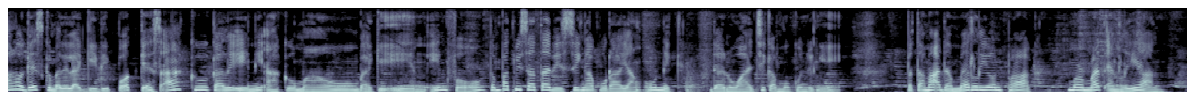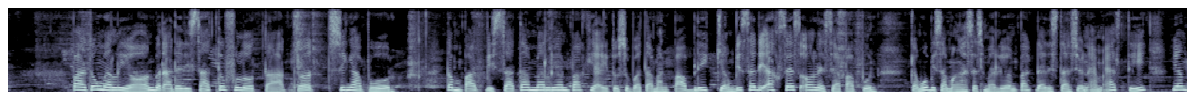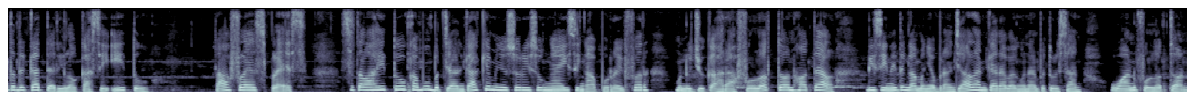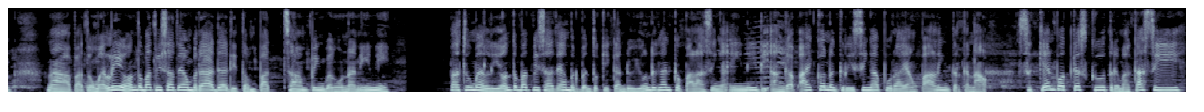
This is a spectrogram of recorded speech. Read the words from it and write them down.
Halo guys, kembali lagi di podcast aku. Kali ini aku mau bagiin info tempat wisata di Singapura yang unik dan wajib kamu kunjungi. Pertama ada Merlion Park, Mermaid and Lion. Patung Merlion berada di satu Fulota Road, Singapura. Tempat wisata Merlion Park yaitu sebuah taman publik yang bisa diakses oleh siapa pun kamu bisa mengakses Merlion Park dari stasiun MRT yang terdekat dari lokasi itu. Raffles Place. Setelah itu, kamu berjalan kaki menyusuri sungai Singapore River menuju ke arah Fullerton Hotel. Di sini tinggal menyeberang jalan ke arah bangunan bertulisan One Fullerton. Nah, patung Merlion tempat wisata yang berada di tempat samping bangunan ini. Patung Melion, tempat wisata yang berbentuk ikan duyung dengan kepala singa ini dianggap ikon negeri Singapura yang paling terkenal. Sekian podcastku, terima kasih.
